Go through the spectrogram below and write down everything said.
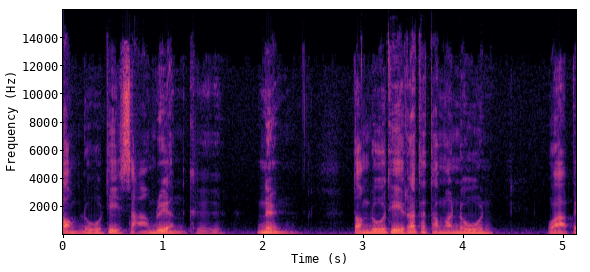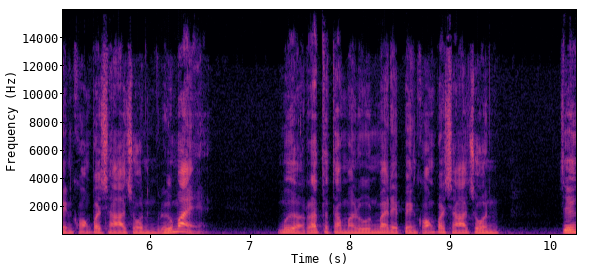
ต้องดูที่ 3 เรื่องคือ 1. ต้องดูที่รัฐธรรมนูญว่าเป็นของประชาชนหรือไม่ เมื่อรัฐธรรมนูญไม่ได้เป็นของประชาชน จึง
